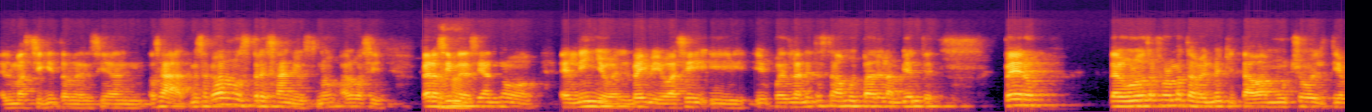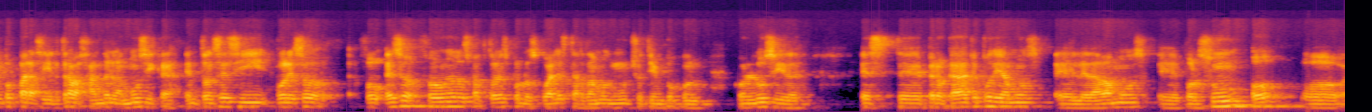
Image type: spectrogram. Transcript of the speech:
el más chiquito, me decían, o sea, me sacaban unos tres años, ¿no? Algo así, pero sí me decían como el niño, el baby o así, y, y pues la neta estaba muy padre el ambiente pero de alguna u otra forma también me quitaba mucho el tiempo para seguir trabajando en la música. Entonces sí, por eso, eso fue uno de los factores por los cuales tardamos mucho tiempo con, con Lúcida. Este, pero cada que podíamos eh, le dábamos eh, por Zoom o, o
